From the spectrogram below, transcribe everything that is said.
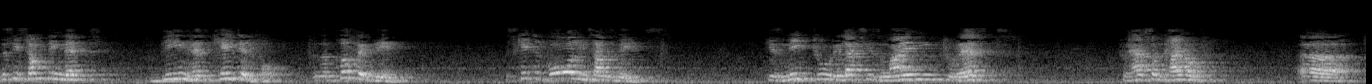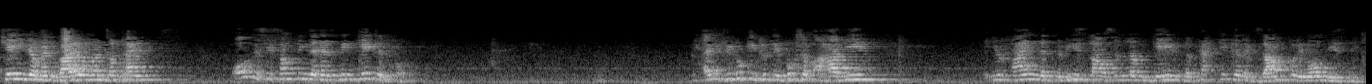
this is something that deen has catered for. The perfect deen. It's catered for all insan's needs. His need to relax his mind, to rest, to have some kind of uh, change of environment sometimes. All this is something that has been catered for. And if you look into the books of ahadith, you'll find that Nabi Islam gave the practical example in all these things.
